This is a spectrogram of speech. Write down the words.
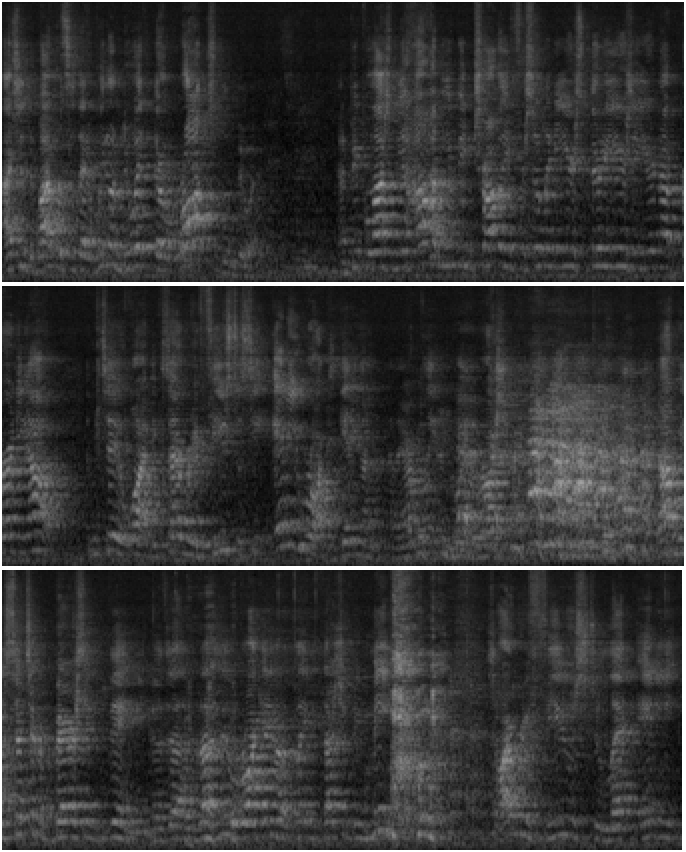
Actually, the Bible says that if we don't do it, the rocks will do it. And people ask me, how have you been traveling for so many years, 30 years, and you're not burning out? Let me tell you why. Because I refuse to see any rocks getting on an airplane and going to Russia. that would be such an embarrassing thing. Because uh, if that's little rock getting on a plane, that should be me. so I refuse to let any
